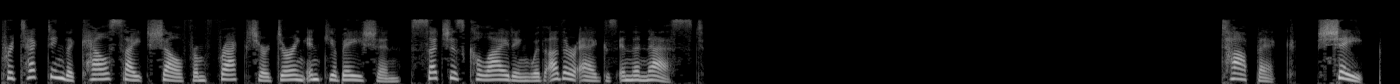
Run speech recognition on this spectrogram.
protecting the calcite shell from fracture during incubation, such as colliding with other eggs in the nest. Topic. Shape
